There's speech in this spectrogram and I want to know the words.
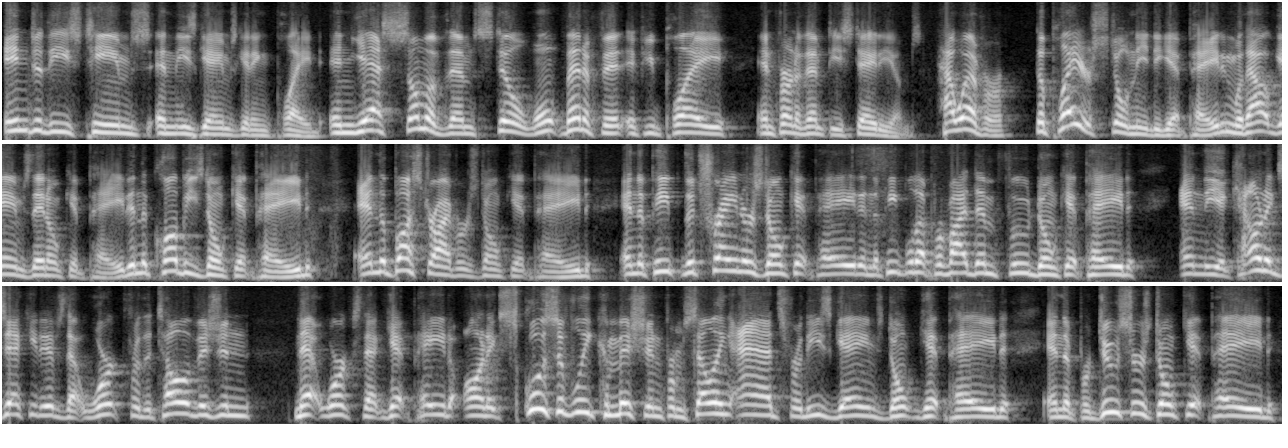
into these teams and these games getting played. And yes, some of them still won't benefit if you play in front of empty stadiums. However, the players still need to get paid, and without games, they don't get paid, and the clubbies don't get paid, and the bus drivers don't get paid, and the people, the trainers don't get paid, and the people that provide them food don't get paid and the account executives that work for the television networks that get paid on exclusively commission from selling ads for these games don't get paid, and the producers don't get paid,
